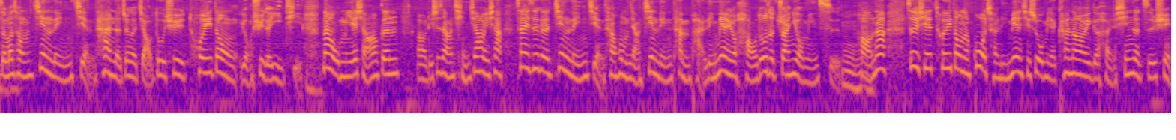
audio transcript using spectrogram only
怎么从近零减碳的这个角度去推动永续的议题？那我们也想要跟呃理事长请教一下，在这个近零减碳或我们讲近零碳排里面有好多的专有名词，好，那这些推动的过程里面，其实我们也看到一个很新的资讯，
